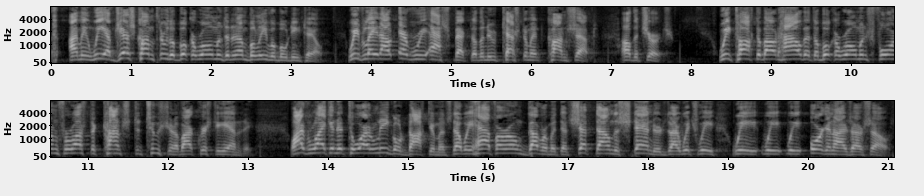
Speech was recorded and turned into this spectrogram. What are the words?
I mean, we have just come through the book of Romans in an unbelievable detail. We've laid out every aspect of the New Testament concept of the church. We talked about how that the book of Romans formed for us the constitution of our Christianity. I've likened it to our legal documents that we have our own government that set down the standards by which we, we, we, we organize ourselves.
